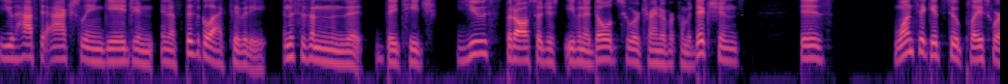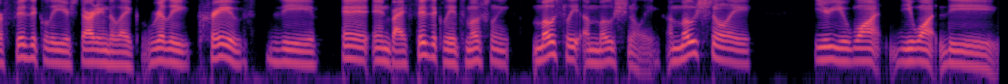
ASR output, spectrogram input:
you have to actually engage in, in a physical activity. And this is something that they teach youth, but also just even adults who are trying to overcome addictions is once it gets to a place where physically you're starting to like really crave the and, and by physically it's mostly mostly emotionally. Emotionally you you want you want the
